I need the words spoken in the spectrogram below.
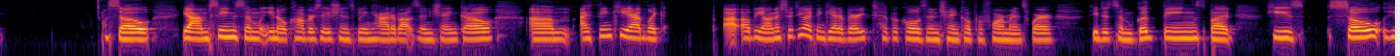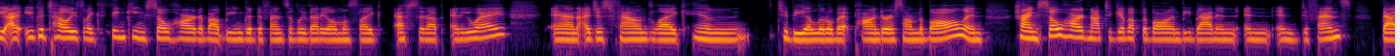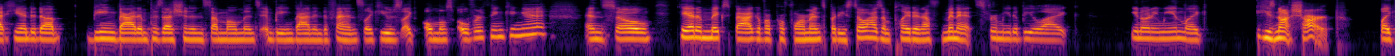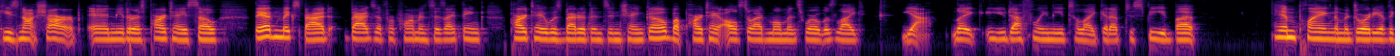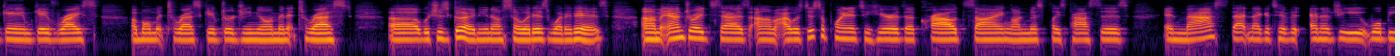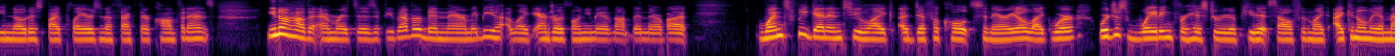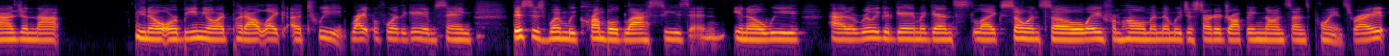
So, yeah, I'm seeing some, you know, conversations being had about Zinchenko. Um, I think he had like I'll be honest with you, I think he had a very typical Zinchenko performance where he did some good things, but he's so he I, you could tell he's like thinking so hard about being good defensively that he almost like f's it up anyway. And I just found like him to be a little bit ponderous on the ball and trying so hard not to give up the ball and be bad in in, in defense that he ended up being bad in possession in some moments and being bad in defense. Like he was like almost overthinking it. And so he had a mixed bag of a performance, but he still hasn't played enough minutes for me to be like, you know what I mean? Like he's not sharp. Like he's not sharp, and neither is Partey. So they had mixed bad bags of performances. I think Partey was better than Zinchenko, but Partey also had moments where it was like, yeah, like you definitely need to like get up to speed. But him playing the majority of the game gave Rice a moment to rest, gave Jorginho a minute to rest, uh, which is good, you know. So it is what it is. Um, Android says, um, I was disappointed to hear the crowd sighing on misplaced passes in mass. That negative energy will be noticed by players and affect their confidence. You know how the Emirates is. If you've ever been there, maybe you like Android phone, you may have not been there, but once we get into like a difficult scenario like we're we're just waiting for history to repeat itself and like i can only imagine that you know, Orbino had put out like a tweet right before the game saying, This is when we crumbled last season. You know, we had a really good game against like so and so away from home, and then we just started dropping nonsense points, right?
